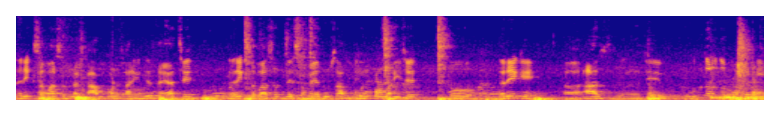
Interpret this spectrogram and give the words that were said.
દરેક સભાસદના કામ પણ સારી રીતે થયા છે. દરેક સભાસદને સમય અનુસાર લોન પણ મળી છે. તો દરેકે આ જે ઉત્તરોત્તર પ્રગતિ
